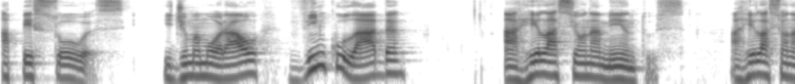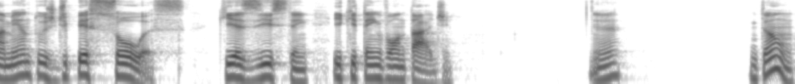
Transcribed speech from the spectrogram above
a pessoas e de uma moral vinculada a relacionamentos, a relacionamentos de pessoas que existem e que têm vontade. Né? Então,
